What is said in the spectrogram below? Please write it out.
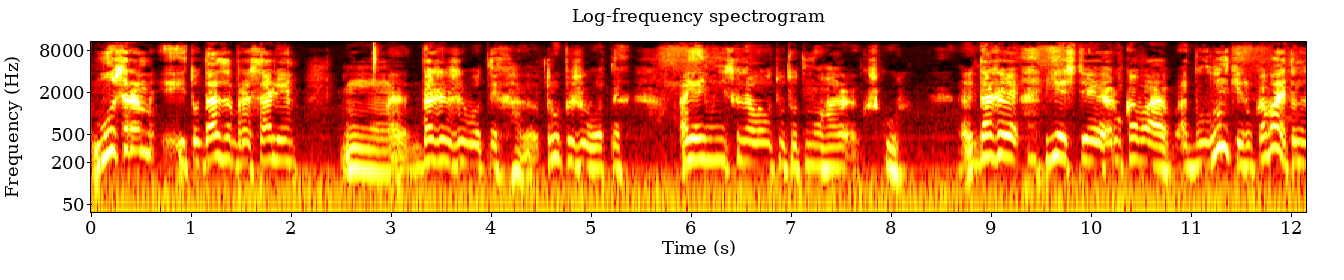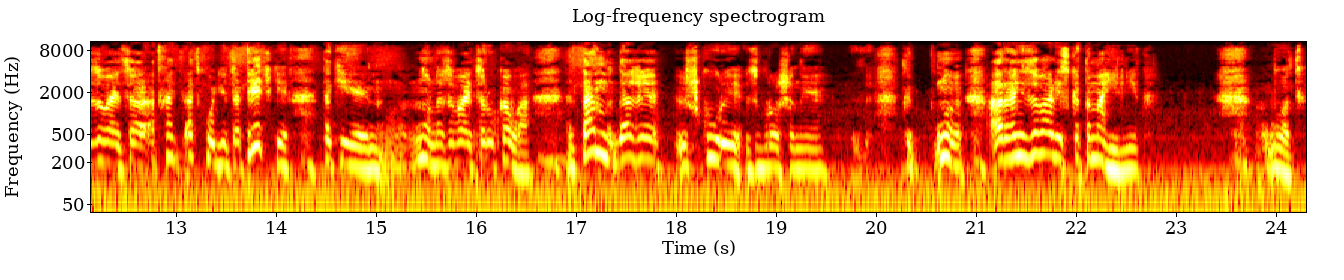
мусором, и туда забросали даже животных, трупы животных. А я ему не сказала, вот тут вот много шкур. Даже есть э, рукава от булгунки, рукава, это называется, отходит от речки, такие, ну, называется рукава. Там даже шкуры сброшенные. Ну, организовали скотомогильник. Вот,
